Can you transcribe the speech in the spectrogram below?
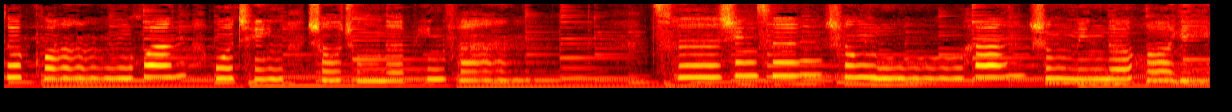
的光环，握紧手中的平凡，此心此生无憾，生命的火已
